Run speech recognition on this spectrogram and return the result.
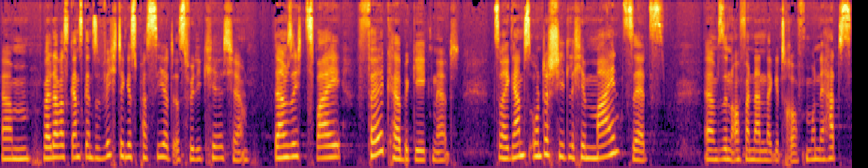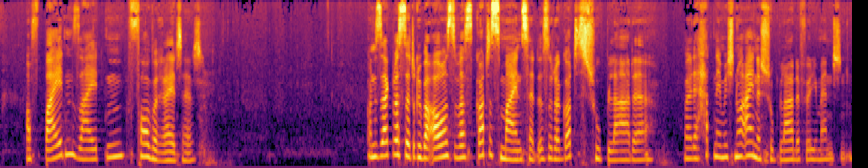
ähm, weil da was ganz, ganz Wichtiges passiert ist für die Kirche. Da haben sich zwei Völker begegnet, zwei ganz unterschiedliche Mindsets ähm, sind aufeinander getroffen und er hat es auf beiden Seiten vorbereitet. Und sagt was darüber aus, was Gottes Mindset ist oder Gottes Schublade, weil der hat nämlich nur eine Schublade für die Menschen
